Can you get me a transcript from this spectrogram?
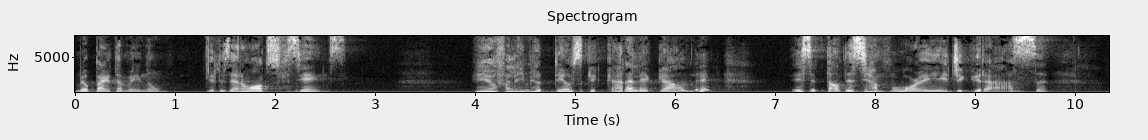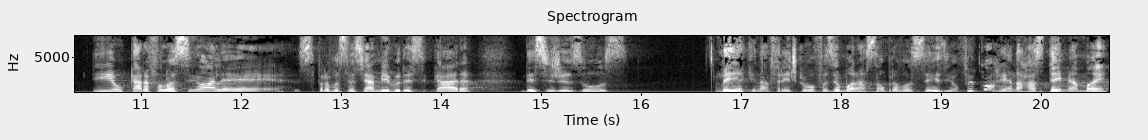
Meu pai também não. Eles eram autossuficientes. E eu falei, meu Deus, que cara legal, né? esse tal desse amor aí de graça. E o cara falou assim: Olha, é, para você ser amigo desse cara, desse Jesus, vem aqui na frente que eu vou fazer uma oração para vocês. E eu fui correndo, arrastei minha mãe.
